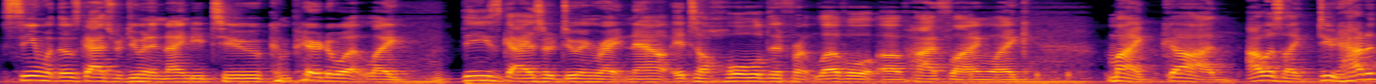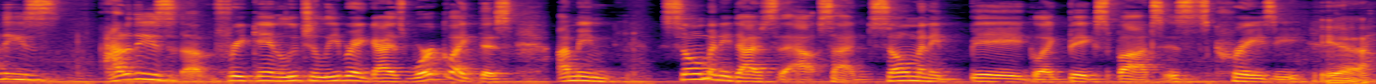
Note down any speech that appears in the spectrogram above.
seeing what those guys were doing in 92 compared to what like these guys are doing right now it's a whole different level of high flying like my god. I was like dude how do these how do these uh, freaking lucha libre guys work like this? I mean so many dives to the outside and so many big like big spots. It's crazy. Yeah.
